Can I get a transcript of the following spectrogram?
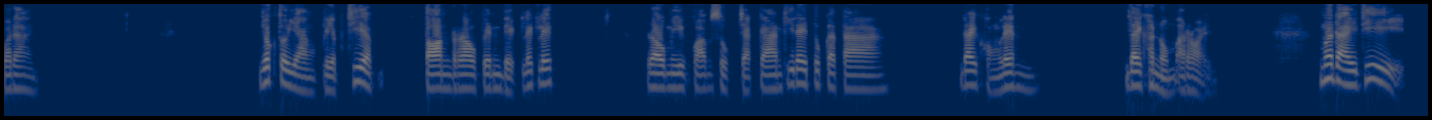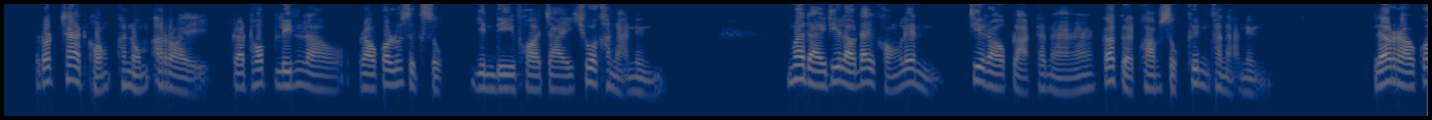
ก็ได้ ยกตัวอย่างเปรียบเทียบตอนเราเป็นเด็กเล็ก ๆ เรามีความสุขจากการที่ได้ตุ๊กตา ได้ของเล่น ได้ขนมอร่อย เมื่อใดที่รสชาติของขนมอร่อย กระทบลิ้นเรา เราก็รู้สึกสุข ยินดีพอใจชั่วขณะหนึ่ง เมื่อใดที่เราได้ของเล่นที่เราปรารถนาก็เกิดความสุขขึ้นขณะหนึ่ง แล้วเราก็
